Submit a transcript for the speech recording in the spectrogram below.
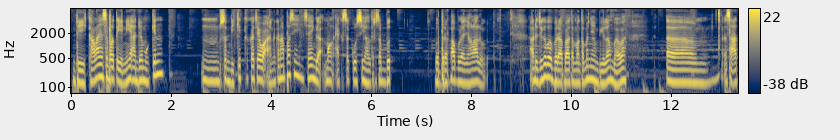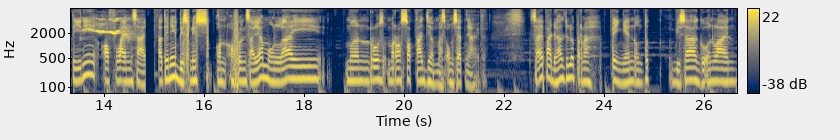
di kala yang seperti ini ada mungkin hmm, sedikit kekecewaan. Kenapa sih saya nggak mengeksekusi hal tersebut beberapa bulan yang lalu? Ada juga beberapa teman-teman yang bilang bahwa um, saat ini offline saya, saat ini bisnis on offline saya mulai menerus merosot tajam mas omsetnya gitu. Saya padahal dulu pernah pengen untuk bisa go online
